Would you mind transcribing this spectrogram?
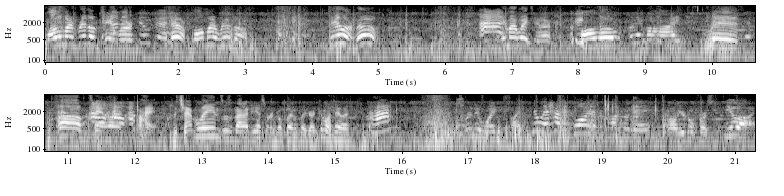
Follow my rhythm, Taylor. Taylor, follow my rhythm. Taylor, move. In my way, Taylor. Okay. Follow Okay. my rhythm, Taylor. ow, ow. All right, the trampolines was a bad idea, so we're gonna go play on the playground. Come on, Taylor. Ah, we're gonna do white slide. no, it has water at the bottom of it. Oh, you're going first. You are.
